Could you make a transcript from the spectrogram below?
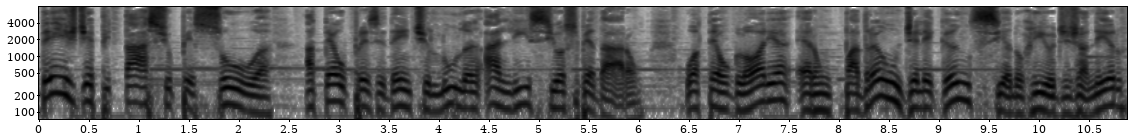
Desde Epitácio Pessoa até o presidente Lula ali se hospedaram. O Hotel Glória era um padrão de elegância no Rio de Janeiro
